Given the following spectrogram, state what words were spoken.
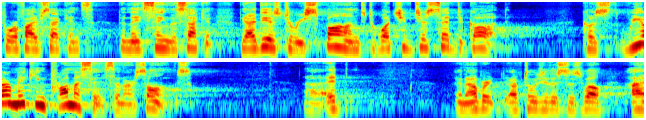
four or five seconds, then they'd sing the second. The idea is to respond to what you've just said to God, because we are making promises in our songs. Uh, it, and Albert, I've told you this as well. I,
